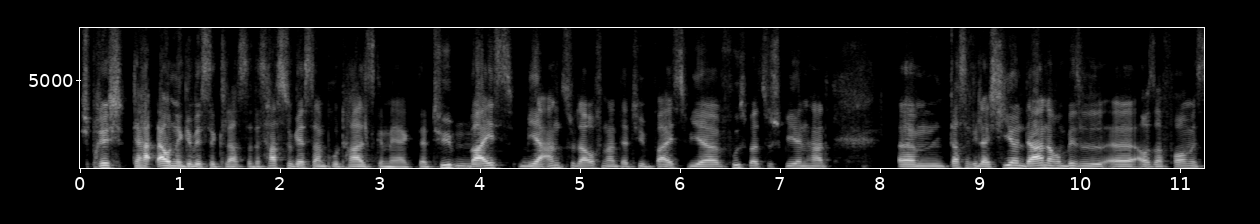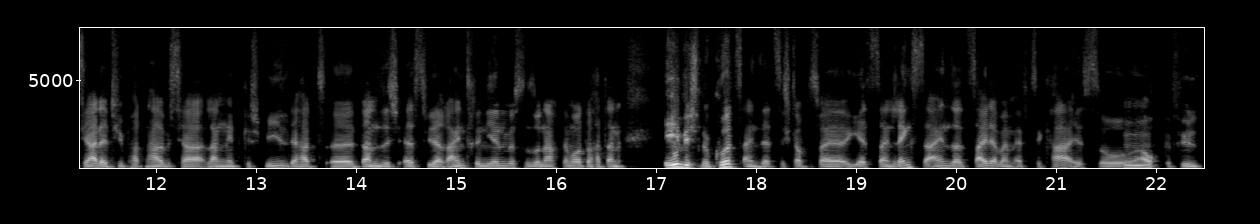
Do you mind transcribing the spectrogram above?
Sprich, der hat auch eine gewisse Klasse. Das hast du gestern brutalst gemerkt. Der Typ mhm. weiß, wie er anzulaufen hat. Der Typ weiß, wie er Fußball zu spielen hat. Ähm, dass er vielleicht hier und da noch ein bisschen äh, außer Form ist. Ja, der Typ hat ein halbes Jahr lang nicht gespielt. Der hat äh, dann sich erst wieder reintrainieren müssen, so nach dem Motto. Hat dann ewig nur Kurzeinsätze. Ich glaube, das war ja jetzt sein längster Einsatz, seit er beim FCK ist. So mhm. auch gefühlt,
